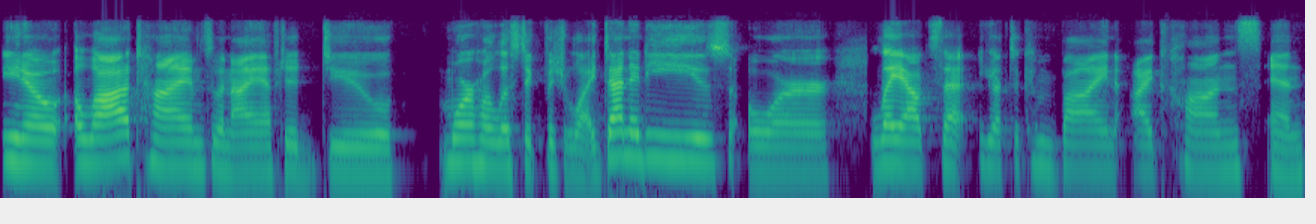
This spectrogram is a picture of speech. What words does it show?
you know, a lot of times when I have to do more holistic visual identities or layouts that you have to combine icons and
